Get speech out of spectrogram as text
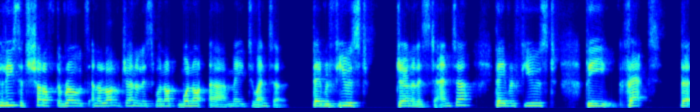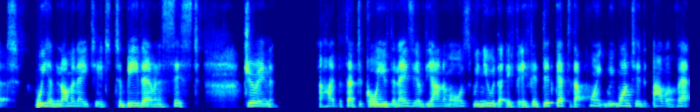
police had shut off the roads, and a lot of journalists were not were not uh, made to enter. They refused journalists to enter. They refused the vet that we had nominated to be there and assist during a hypothetical euthanasia of the animals, we knew that if, if it did get to that point, we wanted our vet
